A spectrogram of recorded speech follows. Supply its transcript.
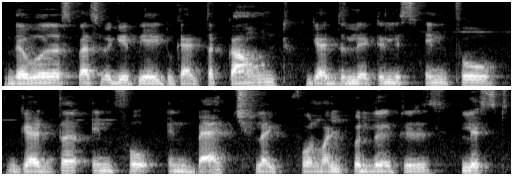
there was a specific API to get the count, get the related list info, get the info in batch, like for multiple related list,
